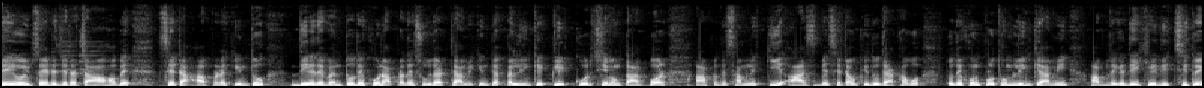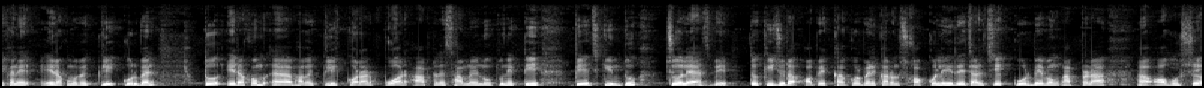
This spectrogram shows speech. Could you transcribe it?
যেই ওয়েবসাইটে যেটা চাওয়া হবে, সেটা আপনারা কিন্তু দিয়ে দেবেন। তো দেখুন, আপনাদের সুবিধার্থে আমি কিন্তু একটা লিঙ্কে ক্লিক করছি এবং তারপর আপনাদের সামনে কি আসবে সেটাও কিন্তু দেখাবো। তো দেখুন, প্রথম লিঙ্কে আমি আপনাদেরকে দেখিয়ে দিচ্ছি। তো এখানে এরকমভাবে ক্লিক করবেন। তো এরকম আহ, ভাবে ক্লিক করার পর আপনাদের সামনে নতুন একটি পেজ কিন্তু চলে আসবে। তো কিছুটা অপেক্ষা করবেন কারণ সকলেই রেজাল্ট চেক করবে এবং আপনারা অবশ্যই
